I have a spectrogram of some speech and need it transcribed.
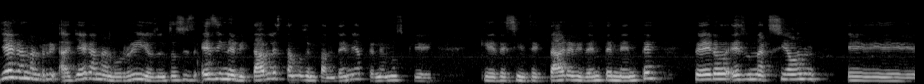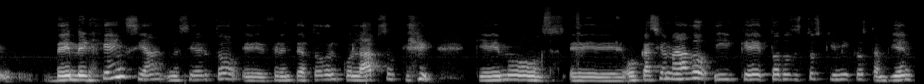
llegan, al, llegan a los ríos. Entonces es inevitable, estamos en pandemia, tenemos que, desinfectar evidentemente, pero es una acción eh, de emergencia, ¿no es cierto?, eh, frente a todo el colapso que, hemos eh, ocasionado y que todos estos químicos también,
